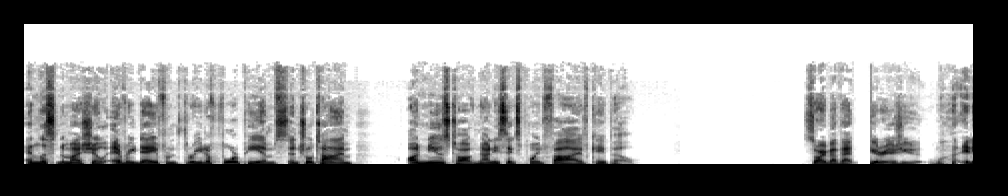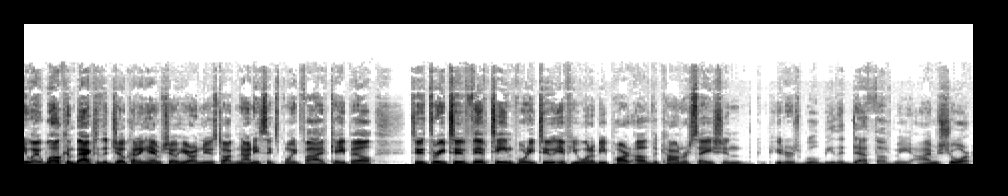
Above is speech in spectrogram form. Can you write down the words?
and listen to my show every day from 3 to 4 p.m. Central Time on News Talk 96.5 KPEL. Sorry about that computer issue. Anyway, welcome back to the Joe Cunningham Show here on News Talk 96.5 KPEL 232 1542. If you want to be part of the conversation, computers will be the death of me, I'm sure.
